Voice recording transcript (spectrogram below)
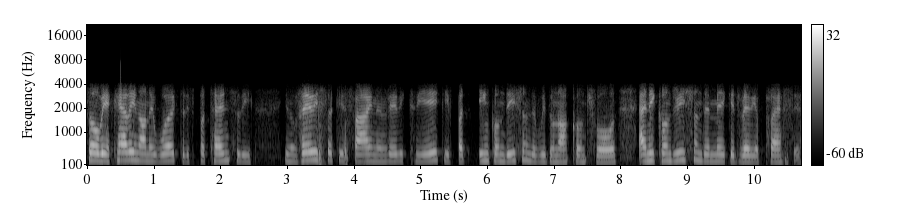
So we are carrying on a work that is potentially, you know, very satisfying and very creative, but in conditions that we do not control, and in conditions that make it very oppressive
